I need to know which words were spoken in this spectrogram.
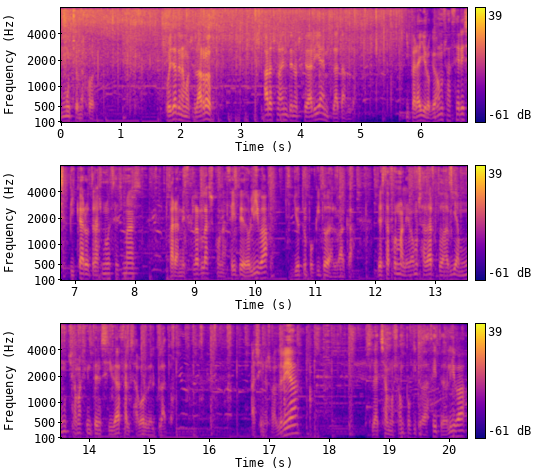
mucho mejor. Pues ya tenemos el arroz, Ahora solamente nos quedaría emplatarlo. Y para ello lo que vamos a hacer es picar otras nueces más para mezclarlas con aceite de oliva y otro poquito de albahaca. De esta forma le vamos a dar todavía mucha más intensidad al sabor del plato. Así nos valdría. Se la echamos a un poquito de aceite de oliva,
